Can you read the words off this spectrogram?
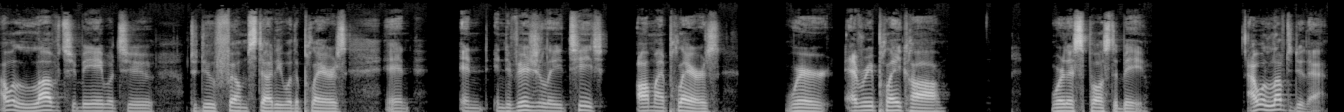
I would love to be able to to do film study with the players and and individually teach all my players where every play call where they're supposed to be. I would love to do that.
